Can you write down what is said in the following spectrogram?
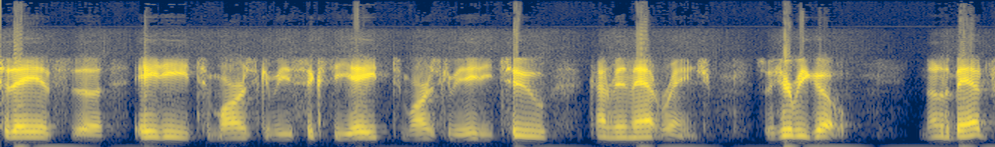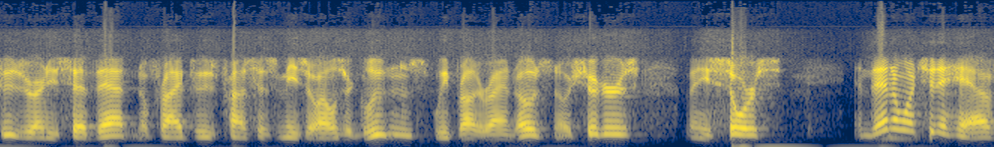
today it's uh, 80, tomorrow's going to be 68, tomorrow's going to be 82, kind of in that range. So here we go. None of the bad foods, I already said that. No fried foods, processed meats, oils, or glutens, wheat, barley, rye, and oats, no sugars of any source. And then I want you to have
